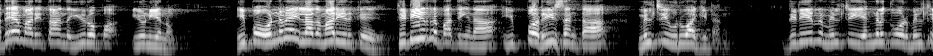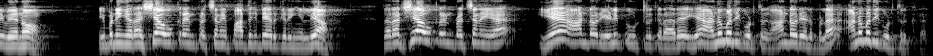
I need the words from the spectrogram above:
அதே மாதிரி தான் இந்த யூரோப்பா யூனியனும். இப்போ ஒன்றுமே இல்லாத மாதிரி இருக்குது திடீர்னு பார்த்தீங்கன்னா இப்போ ரீசண்டாக military உருவாக்கிட்டாங்க. திடீர்னு military எங்களுக்கும் ஒரு military வேணும். இப்போ நீங்கள் ரஷ்யா உக்ரைன் பிரச்சனை பார்த்துக்கிட்டே இருக்கிறீங்க இல்லையா? இந்த ரஷ்யா உக்ரைன் பிரச்சனையை ஏன் ஆண்டவர் எழுப்பி விட்டுருக்கிறாரு? ஏன் அனுமதி கொடுத்துருக்கு ஆண்டவர் எழுப்பில் அனுமதி கொடுத்துருக்கிறார்.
